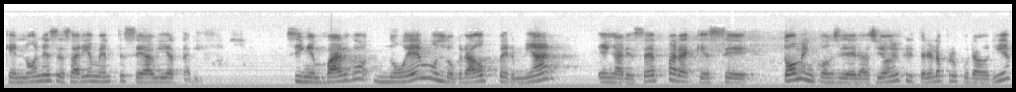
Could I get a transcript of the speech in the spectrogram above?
que no necesariamente sea vía tarifa. Sin embargo, no hemos logrado permear en Arecet para que se tome en consideración el criterio de la Procuraduría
